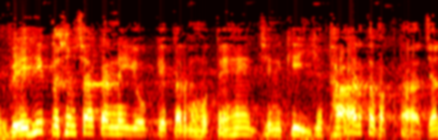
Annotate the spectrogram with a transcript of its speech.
वे ही प्रशंसा करने योग्य कर्म होते हैं जिनकी यथार्थ वक्ता जन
